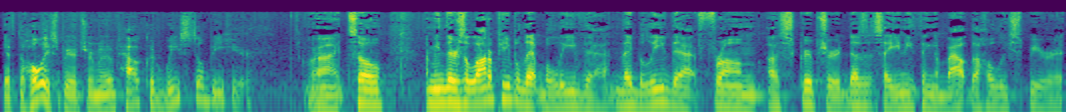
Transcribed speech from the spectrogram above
if the Holy Spirit's removed, how could we still be here? Right. So, I mean, there's a lot of people that believe that, and they believe that from a scripture. It doesn't say anything about the Holy Spirit.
